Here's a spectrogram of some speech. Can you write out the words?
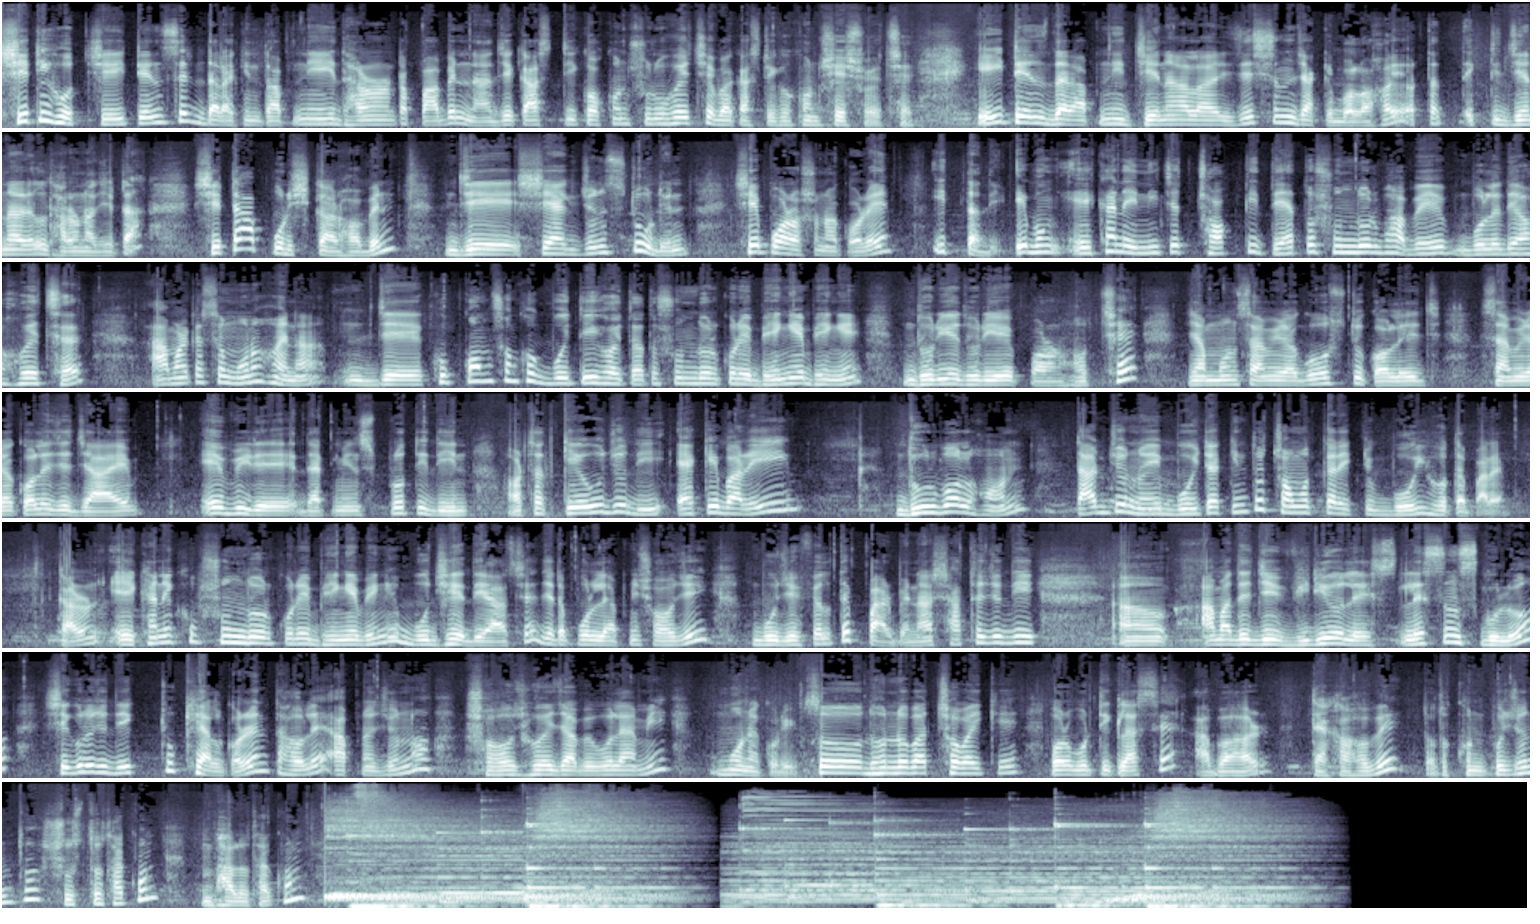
সেটি হচ্ছে এই টেন্সের দ্বারা কিন্তু আপনি এই ধারণাটা পাবেন না যে কাজটি কখন শুরু হয়েছে বা কাজটি কখন শেষ হয়েছে। এই টেন্স দ্বারা আপনি জেনারেলাইজেশন যাকে বলা হয়, অর্থাৎ একটি জেনারেল ধারণা যেটা, সেটা পরিষ্কার হবেন যে সে একজন স্টুডেন্ট সে পড়াশোনা করে, ইত্যাদি। এবং এখানে নিচের ছকটিতে এত সুন্দরভাবে বলে দেওয়া হয়েছে আমার কাছে মনে হয় না যে খুব কম সংখ্যক বইতেই হয়তো এত সুন্দর করে ভেঙে ভেঙে ধরিয়ে ধরিয়ে পড়ানো হচ্ছে। যেমন Samira goes to college, Samira কলেজে যায় এভরিডে দ্যাট মিন্স প্রতিদিন। অর্থাৎ কেউ যদি একেবারেই দুর্বল হন, তার জন্য এই বইটা কিন্তু চমৎকার একটি বই হতে পারে। কারণ এখানে খুব সুন্দর করে ভেঙে ভেঙে বুঝিয়ে দেওয়া আছে, যেটা পড়লে আপনি সহজেই বুঝে ফেলতে পারবেন। আর সাথে যদি আমাদের যে ভিডিও লেসেন্সগুলো সেগুলো যদি একটু খেয়াল করেন, তাহলে আপনার জন্য সহজ হয়ে যাবে বলে আমি মনে করি। সো ধন্যবাদ সবাইকে। পরবর্তী ক্লাসে আবার দেখা হবে। ততক্ষণ পর্যন্ত সুস্থ থাকুন, ভালো থাকুন।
